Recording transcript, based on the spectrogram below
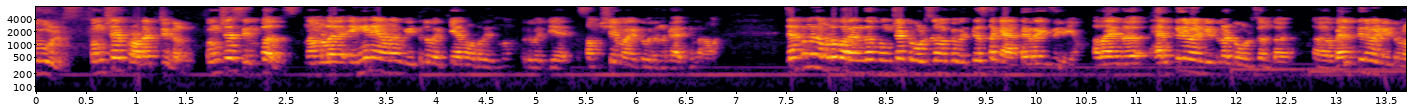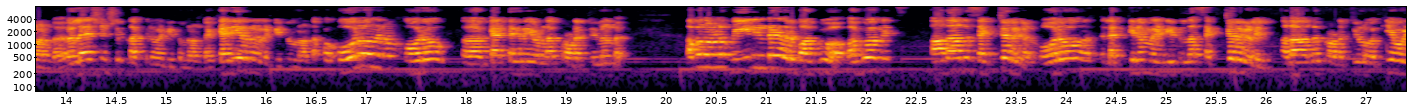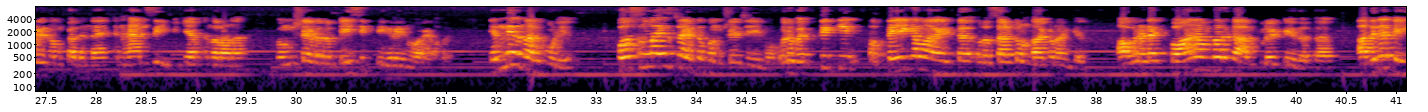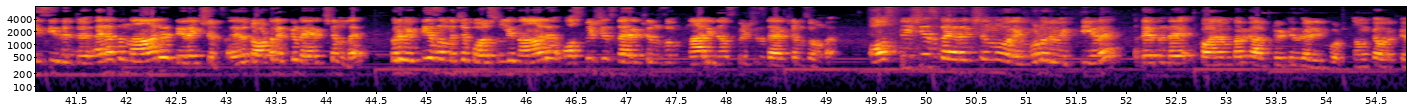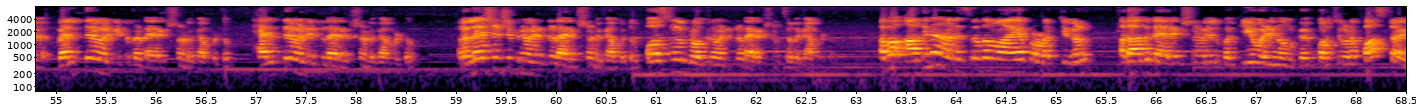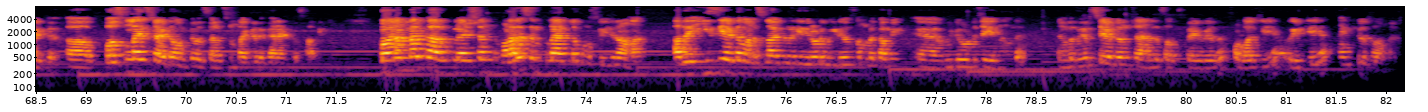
Tools function പ്രൊഡക്റ്റുകൾ function സിമ്പിൾസ് നമ്മൾ എങ്ങനെയാണ് വീട്ടിൽ വെക്കുക എന്നുള്ളത് ഇന്നും ഒരു വലിയ സംശയമായിട്ട് വരുന്ന കാര്യങ്ങളാണ്. ജനറലി നമ്മൾ പറയുന്നത് ഫംഗ്ഷൻ ടൂൾസ് നമുക്ക് വ്യത്യസ്ത കാറ്റഗറൈസ് ചെയ്യാം. അതായത് ഹെൽത്തിന് വേണ്ടിയിട്ടുള്ള ടൂൾസ് ഉണ്ട് വെൽത്തിന് വേണ്ടിയിട്ടുള്ളതുണ്ട് റിലേഷൻഷിപ്പ് ലക്കിന് വേണ്ടിയിട്ടുള്ളതുണ്ട് കരിയറിന് വേണ്ടിയിട്ടുള്ളതുണ്ട്. അപ്പൊ ഓരോന്നിനും ഓരോ കാറ്റഗറിയുള്ള പ്രൊഡക്റ്റുകളുണ്ട് അപ്പൊ നമ്മൾ വീടിന്റെ ഒരു ബഗുവ ബഗുവ മീൻസ് അതാത് സെക്ടറുകൾ ഓരോ ലക്കിനും വേണ്ടിയിട്ടുള്ള സെക്ടറുകളിൽ അതാത് പ്രൊഡക്റ്റുകൾ വെക്കിയ വഴി നമുക്ക് അതിനെ എൻഹാൻസ് ചെയ്യിപ്പിക്കാം എന്നുള്ളതാണ് ഫംഗ്ഷയുടെ ഒരു ബേസിക് തിയറി എന്ന് പറയുന്നത്. എന്നിരുന്നാൽ കൂടിയും പേഴ്സണലൈസ്ഡ് ആയിട്ട് ഫംഗ്ഷൻ ചെയ്യുമ്പോൾ ഒരു വ്യക്തിക്ക് പ്രത്യേകമായിട്ട് റിസൾട്ട് ഉണ്ടാക്കണമെങ്കിൽ അവരുടെ ക്വാ നമ്പർ കാൽക്കുലേറ്റ് ചെയ്തിട്ട് അതിനെ ബേസ് ചെയ്തിട്ട് അതിനകത്ത് നാല് ഡയറക്ഷൻസ് അതായത് ടോട്ടൽ എട്ട് ഡയറക്ഷനിൽ ഒരു വ്യക്തിയെ സംബന്ധിച്ച് പേഴ്സണലി നാല് ഓസ്പീഷ്യസ് ഡയറക്ഷൻസും നാല് ഇൻഓസ്പീഷ്യസ് ഡയറക്ഷൻസും ഉണ്ട്. ഓസ്പീഷ്യസ് ഡയറക്ഷൻ എന്ന് പറയുമ്പോൾ ഒരു വ്യക്തിയുടെ അദ്ദേഹത്തിന്റെ ക്വാ നമ്പർ കാൽക്കുലേറ്റ് ചെയ്ത് കഴിയുമ്പോൾ നമുക്ക് അവർക്ക് വെൽത്തിന് വേണ്ടിയിട്ടുള്ള ഡയറക്ഷൻ എടുക്കാൻ പറ്റും ഹെൽത്തിന് വേണ്ടിയിട്ടുള്ള ഡയറക്ഷൻ എടുക്കാൻ പറ്റും റിലേഷൻഷിപ്പിന് വേണ്ടിയിട്ട് ഡയറക്ഷൻ എടുക്കാൻ പറ്റും പേഴ്സണൽ ഗ്രോത്തിന് വേണ്ടിയിട്ട് ഡയറക്ഷൻസ് എടുക്കാൻ പറ്റും. അപ്പൊ അതിനനുസൃതമായ പ്രൊഡക്റ്റുകൾ അതാത് ഡയറക്ഷനുകളിൽ വക്കിയ വഴി നമുക്ക് കുറച്ചുകൂടെ ഫാസ്റ്റ് ആയിട്ട് പേഴ്സണലൈസ്ഡ് ആയിട്ട് നമുക്ക് റിസൾട്ട്സ് ഉണ്ടാക്കിയെടുക്കാനായിട്ട് സാധിക്കും. കോനമ്പർ കാൽക്കുലേഷൻ വളരെ സിമ്പിൾ ആയിട്ടുള്ള പ്രൊസീജിയർ ആണ്. അത് ഈസി ആയിട്ട് മനസ്സിലാക്കുന്ന രീതിയിലുള്ള വീഡിയോസ് നമ്മൾ കമ്മിങ് വീഡിയോയിൽ ചെയ്യുന്നുണ്ട്. നിങ്ങൾ തീർച്ചയായിട്ടും ചാനൽ സബ്സ്ക്രൈബ് ചെയ്ത് ഫോളോ ചെയ്യുക വെയിറ്റ് ചെയ്യുക. Thank you so much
